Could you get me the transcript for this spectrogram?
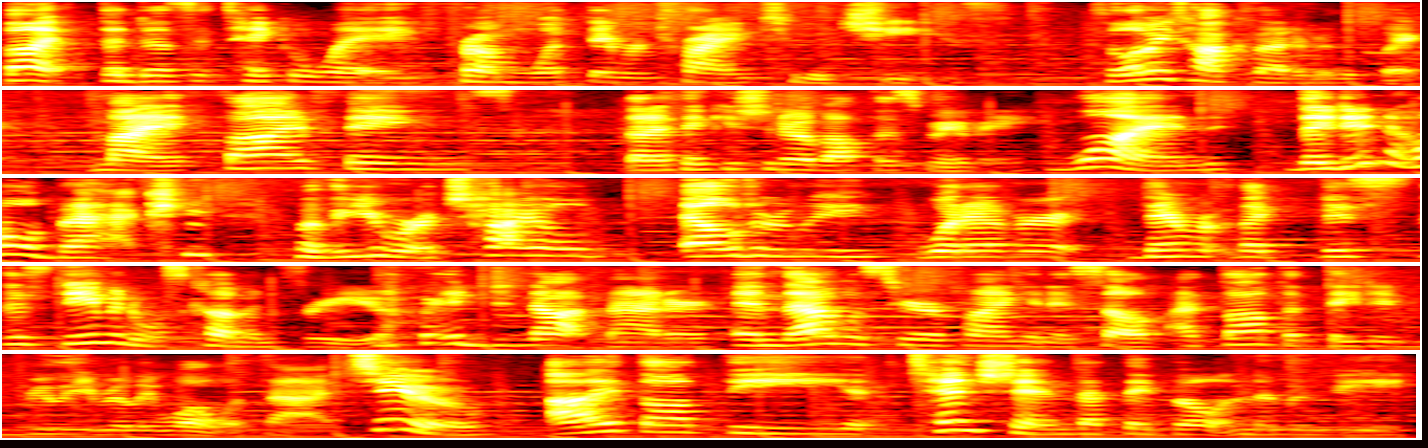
But that doesn't take away from what they were trying to achieve. So let me talk about it really quick. My five things that I think you should know about this movie. One, they didn't hold back. Whether you were a child, elderly, whatever, there were like this this demon was coming for you. it did not matter. And that was terrifying in itself. I thought that they did really, really well with that. Two, I thought the tension that they built in the movie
